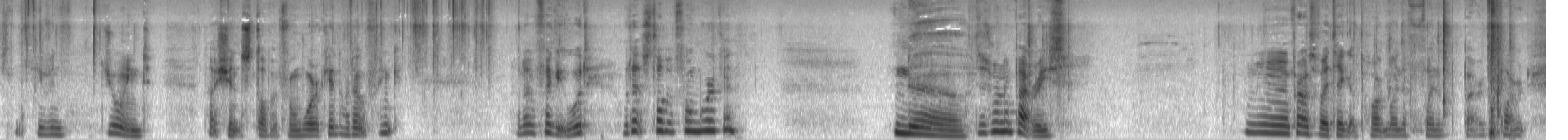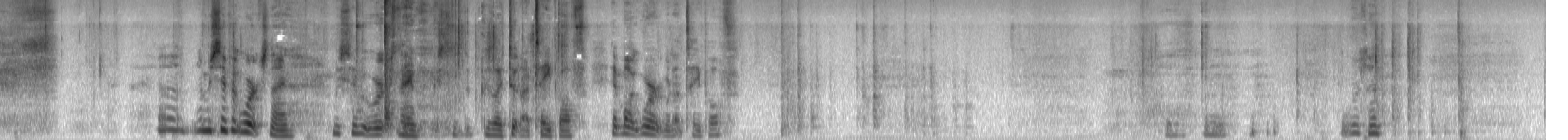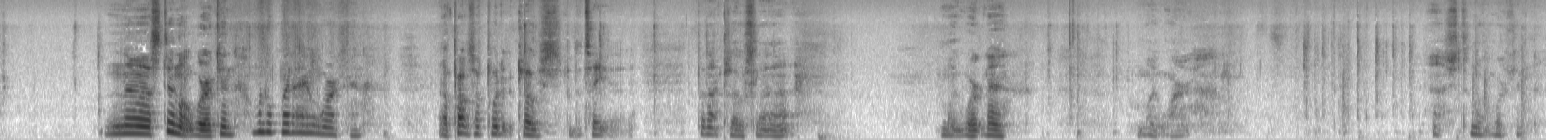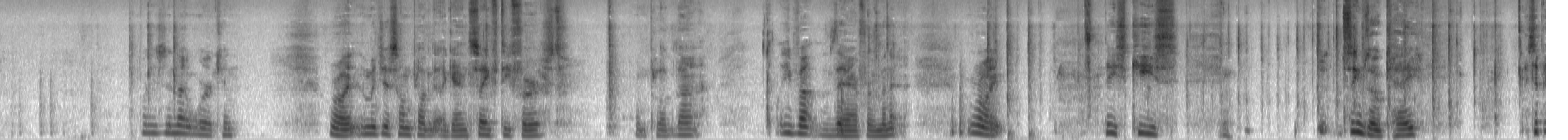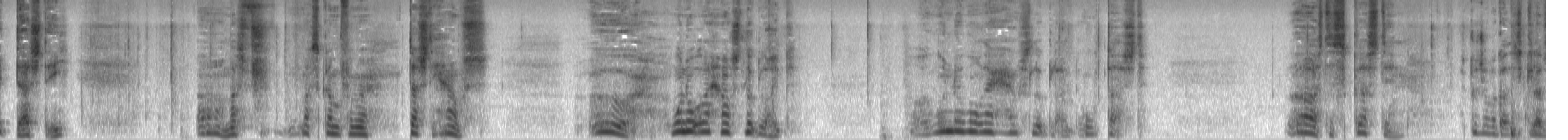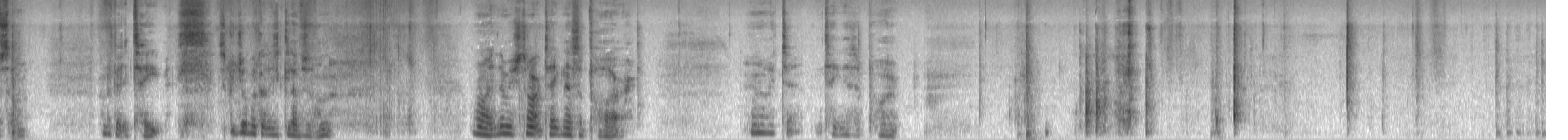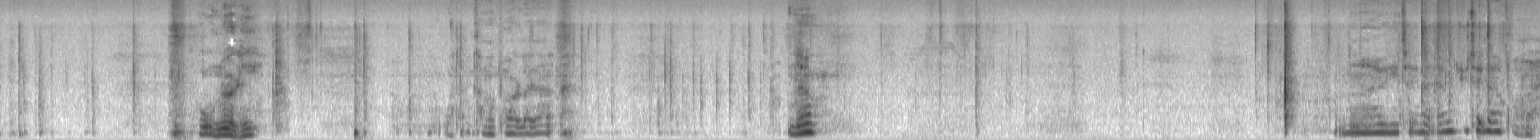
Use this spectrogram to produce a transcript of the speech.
It's not even joined. That shouldn't stop it from working, I don't think. I don't think it would. Would that stop it from working? No, just running batteries. Yeah, perhaps if I take it apart, might find a battery compartment. Uh, let me see if it works now. Let me see if it works now, because I took that tape off. It might work with that tape off. Working. No, it's still not working. I wonder why that ain't working. Uh, perhaps I'll put it close, put the tape, put that close like that. Might work now. Might work. That's still not working. Why isn't that working? Right, let me just unplug it again. Safety first. Unplug that. Leave that there for a minute. Right, these keys it seems okay. It's a bit dusty. Oh, must must come from a dusty house. Oh, wonder what the house looked like. I wonder what their house looked like. All dust. Oh, it's disgusting. It's a good job I got these gloves on. And a bit of tape. It's a good job I got these gloves on. Right, let me start taking this apart. How do I take this apart? Oh, nearly. Would that come apart like that? No? No, you take that. How would you take that apart?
